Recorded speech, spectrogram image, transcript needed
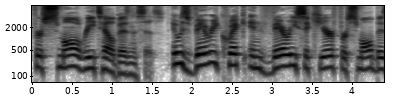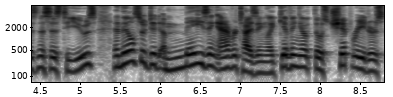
for small retail businesses. It was very quick and very secure for small businesses to use. And they also did amazing advertising, like giving out those chip readers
